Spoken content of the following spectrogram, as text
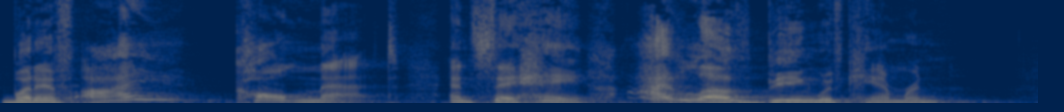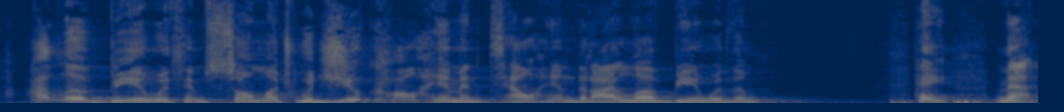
But if I call Matt and say, hey, I love being with Cameron. I love being with him so much. Would you call him and tell him that I love being with him? Hey, Matt,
